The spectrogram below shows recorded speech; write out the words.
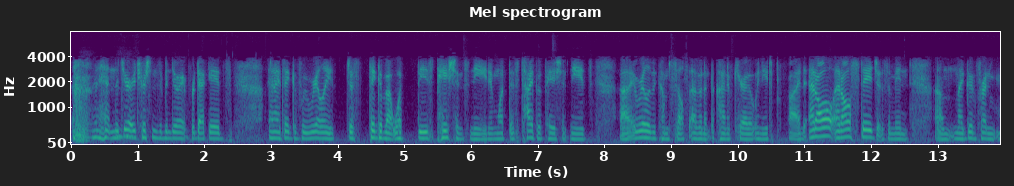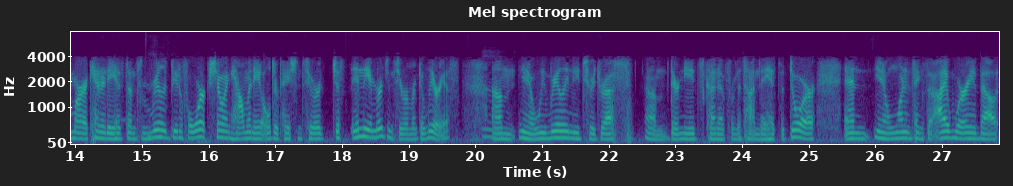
and the mm-hmm. geriatricians have been doing it for decades. And I think if we really just think about what these patients need and what this type of patient needs, uh, it really becomes self-evident the kind of care that we need to provide at all at all stages. I mean, um, my good friend Maura Kennedy has done some really beautiful work showing how many older patients who are just in the emergency room are delirious Mm. Um, you know, we really need to address um, their needs kind of from the time they hit the door. And you know, one of the things that I worry about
